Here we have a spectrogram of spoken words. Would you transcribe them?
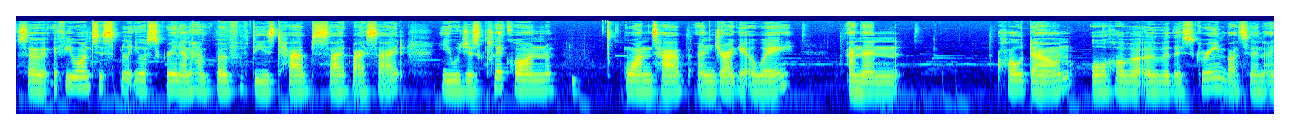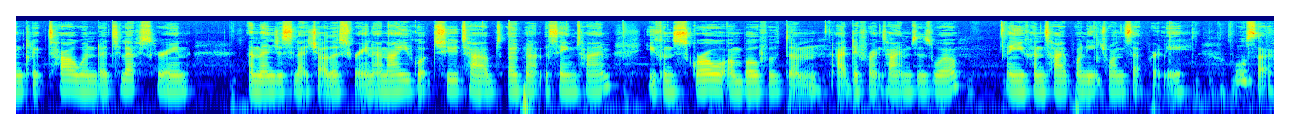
So if you want to split your screen and have both of these tabs side by side, you would just click on one tab and drag it away and then hold down or hover over this green button and click tile window to left screen and then just select your other screen. And now you've got two tabs open at the same time. You can scroll on both of them at different times as well. And you can type on each one separately also.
